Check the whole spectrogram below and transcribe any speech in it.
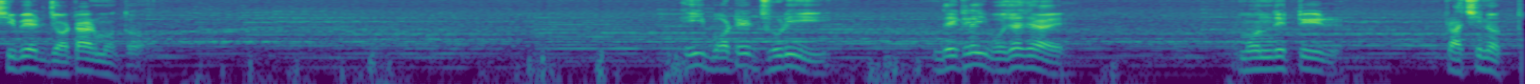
শিবের জটার মতো। এই বটের ঝুড়ি দেখলেই বোঝা যায় মন্দিরটির প্রাচীনত্ব।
